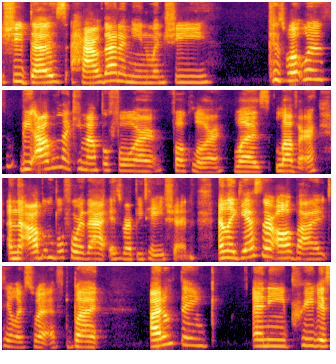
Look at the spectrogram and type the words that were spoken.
she does have that. I mean, when she, because what was the album that came out before Folklore was Lover, and the album before that is Reputation. And like, yes, they're all by Taylor Swift, but I don't think any previous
